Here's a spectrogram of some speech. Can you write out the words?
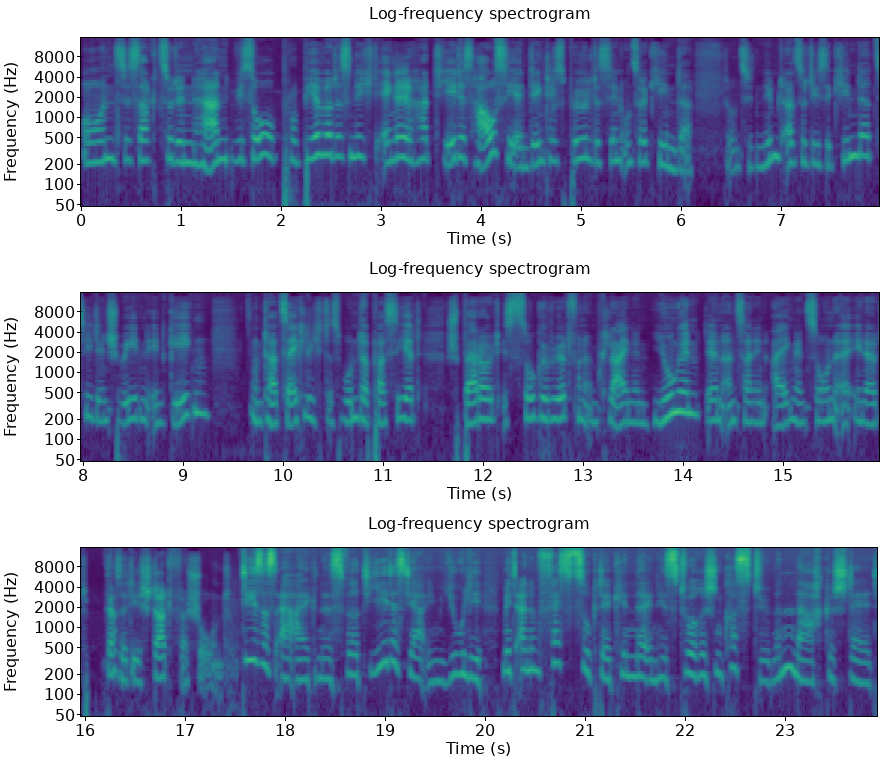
Und sie sagt zu den Herren, wieso probieren wir das nicht? Engel hat jedes Haus hier in Dinkelsbühl, das sind unsere Kinder. Und sie nimmt also diese Kinder, zieht den Schweden entgegen. Und tatsächlich, das Wunder passiert. Sperrold ist so gerührt von einem kleinen Jungen, der ihn an seinen eigenen Sohn erinnert, dass er die Stadt verschont. Dieses Ereignis wird jedes Jahr im Juli mit einem Festzug der Kinder in historischen Kostümen nachgestellt.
